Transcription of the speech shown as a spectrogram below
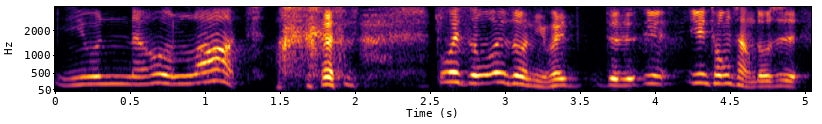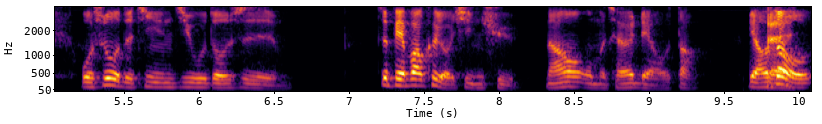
，you know a lot，为什么为什么你会就是因为因为通常都是我所有的经验几乎都是这背包客有兴趣，然后我们才会聊到。聊到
